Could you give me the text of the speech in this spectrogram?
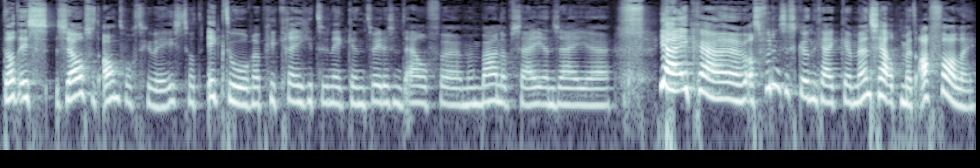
Dat is zelfs het antwoord geweest wat ik te horen heb gekregen toen ik in 2011 uh, eh, mijn baan opzij en zei: uh, Ja, ik ga als voedingsdeskundige ga ik, mensen helpen met afvallen.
